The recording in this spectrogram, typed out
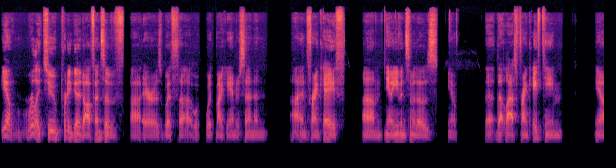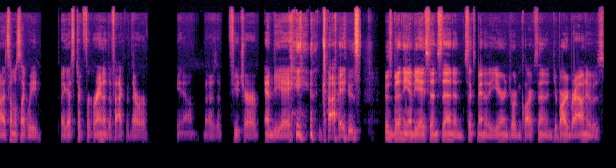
you know, really two pretty good offensive uh, eras with uh, with Mike Anderson and uh, and Frank Haith. Um, you know, even some of those, you know, that that last Frank Haith team, you know, it's almost like we, I guess, took for granted the fact that there were, you know, there's a future NBA guy who's who's been in the NBA since then and six man of the year, and Jordan Clarkson and Jabari Brown, who was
